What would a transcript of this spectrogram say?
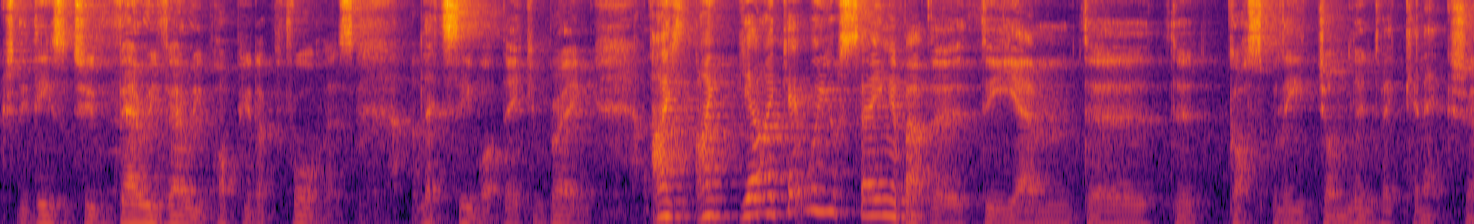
Actually, these are two very very popular performers. Let's see what they can bring. I, I yeah, I get what you're saying about the the um, the the gospely John Lundvik connection.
